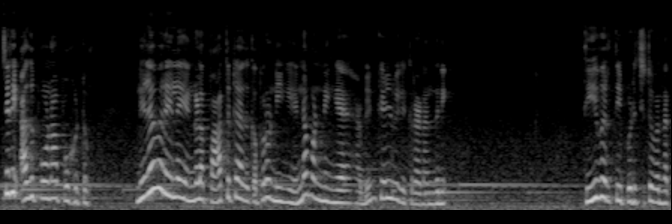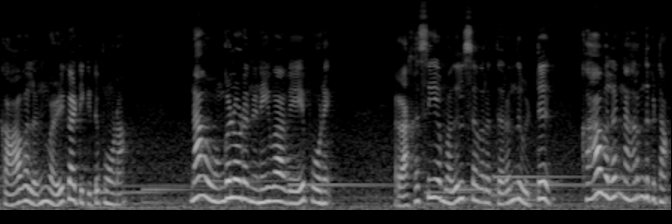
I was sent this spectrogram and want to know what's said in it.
சரி அது போனால் போகட்டும். நிலவரையில் எங்களை பார்த்துட்டு அதுக்கப்புறம் நீங்கள் என்ன பண்ணீங்க அப்படின்னு கேள்வி கேட்குறா நந்தினி. தீவர்த்தி பிடிச்சிட்டு வந்த காவலன் வழிகாட்டிக்கிட்டு போனான் நான் உங்களோட நினைவாகவே போனேன். ரகசிய மதில் சவரை திறந்து விட்டு காவலன் நகர்ந்துக்கிட்டான்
